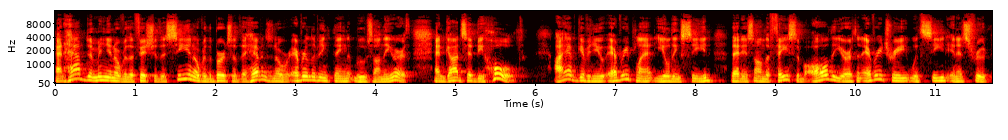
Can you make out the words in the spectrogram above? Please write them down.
and have dominion over the fish of the sea, and over the birds of the heavens, and over every living thing that moves on the earth. And God said, Behold, I have given you every plant yielding seed that is on the face of all the earth, and every tree with seed in its fruit.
